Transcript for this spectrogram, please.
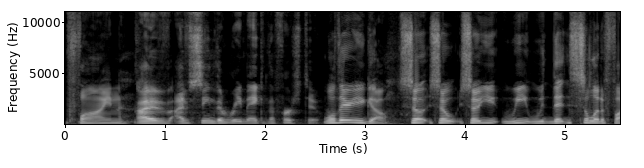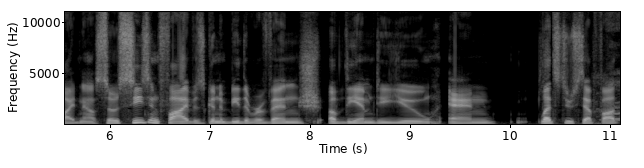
fine. I've I've seen the remake and the first two. Well, there you go. So, so, so you we, we that's solidified now. So, season five is going to be the revenge of the MDU, and let's do Stepfather.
